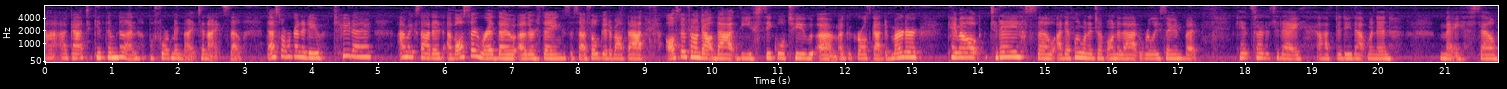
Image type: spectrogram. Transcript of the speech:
I, I got to get them done before midnight tonight. So that's what we're going to do today. I'm excited. I've also read though other things, so I feel good about that. Also found out that the sequel to um, A Good Girl's Guide to Murder came out today, so I definitely want to jump onto that really soon, but can't start it today. i have to do that one in May. So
